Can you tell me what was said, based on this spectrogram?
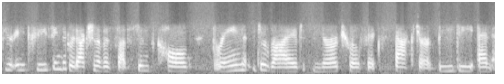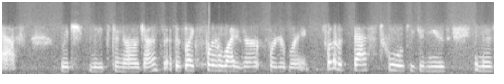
Through increasing the production of a substance called brain derived neurotrophic factor, BDNF which leads to neurogenesis. It's like fertilizer for your brain. It's one of the best tools we can use in this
